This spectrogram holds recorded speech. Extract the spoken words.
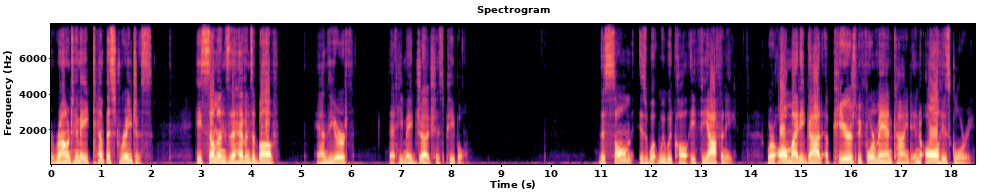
around him a tempest rages. He summons the heavens above and the earth that he may judge his people. This psalm is what we would call a theophany, where Almighty God appears before mankind in all his glory.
